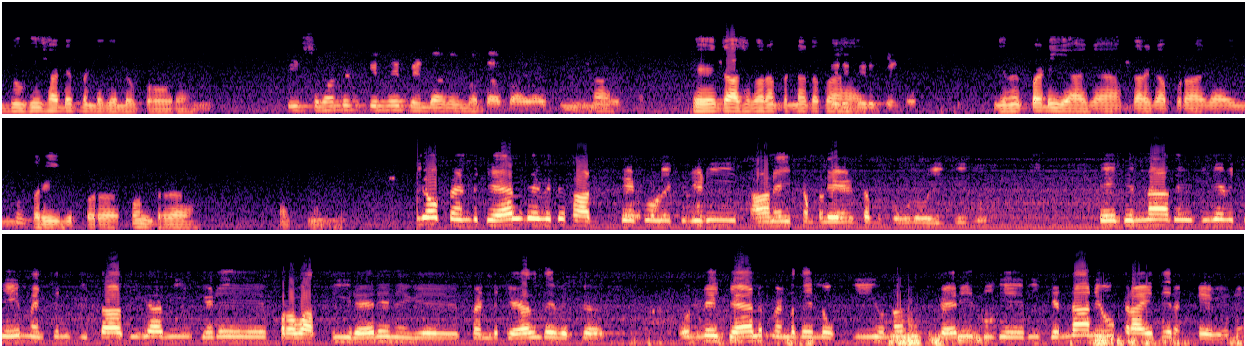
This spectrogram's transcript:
ਦੁਖੀ ਸਾਡੇ ਪਿੰਡ ਦੇ ਲੋਕ ਹੋ ਰਹੇ ਨੇ ਇਸ ਸੰਬੰਧ ਵਿੱਚ ਕਿੰਨੇ ਪਿੰਡਾਂ ਨੇ ਮਤਾ ਪਾਇਆ ਸੀ? ਇਹ 10 12 ਪਿੰਡਾਂ ਦਾ ਪਾਇਆ ਕਿਹੜੇ ਪਿੰਡ? ਜਿਵੇਂ ਪੜੀ ਆ ਗਿਆ ਦਰਗਾਪੁਰ ਆ ਗਿਆ ਜੀ ਫਰੀਦਪੁਰ ਆਪਣਾ ਜੋ ਪਿੰਡ ਜਹਿਲ ਦੇ ਵਿੱਚ ਸਾਡੇ ਕੋਲ ਇੱਕ ਜਿਹੜੀ ਥਾਣੇ ਕੰਪਲੇਂਟ ਵਸੂਲ ਹੋਈ ਸੀਗੀ ਤੇ ਜਿਨ੍ਹਾਂ ਦੇ ਜਿਹਦੇ ਵਿੱਚ ਇਹ ਮੈਂਸ਼ਨ ਕੀਤਾ ਸੀਗਾ ਵੀ ਜਿਹੜੇ ਪ੍ਰਵਾਸੀ ਰਹਿ ਰਹੇ ਨੇਗੇ ਪਿੰਡ ਜਹਿਲ ਦੇ ਵਿੱਚ ਉਹਨੇ ਜਹਿਲ ਪਿੰਡ ਦੇ ਲੋਕੀ ਉਹਨਾਂ ਨੂੰ ਕਹਿ ਰਹੇ ਸੀਗੇ ਵੀ ਜਿਨ੍ਹਾਂ ਨੇ ਉਹ ਕਿਰਾਏ ਤੇ ਰੱਖੇ ਹੋਏ ਨੇ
